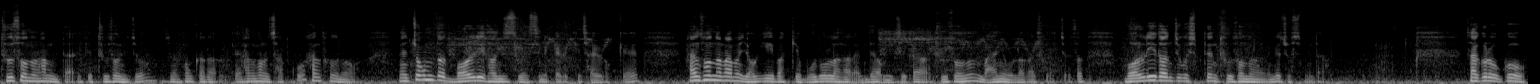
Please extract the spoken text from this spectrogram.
두 손을 합니다. 이렇게 두 손이죠. 저 손가락 이렇게 한 손을 잡고 한 손으로. 조금 더 멀리 던질 수가 있으니까 이렇게 자유롭게. 한 손으로 하면 여기밖에 못 올라가는데 엄지가 두 손은 많이 올라갈 수가 있죠. 그래서 멀리 던지고 싶을 땐두 손으로 하는 게 좋습니다. 자 그리고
